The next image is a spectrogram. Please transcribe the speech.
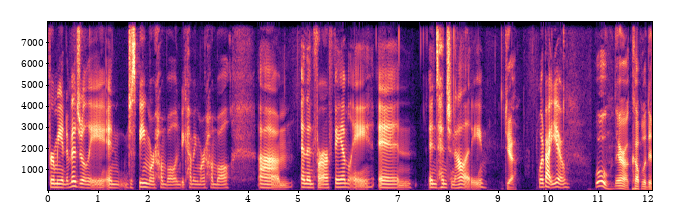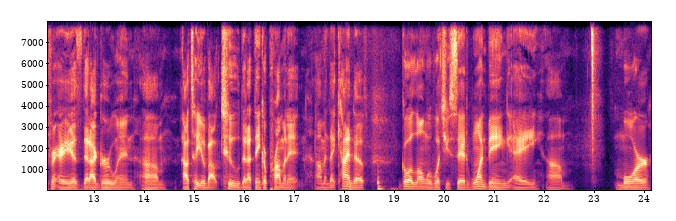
for me individually and just being more humble and becoming more humble. Um, and then for our family in intentionality. Yeah. What about you? Ooh, there are a couple of different areas that I grew in. Um, I'll tell you about two that I think are prominent um, and that kind of go along with what you said. One being a um, more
